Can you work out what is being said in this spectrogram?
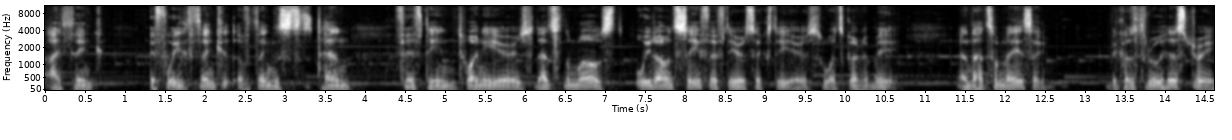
I think if we think of things 10, 15, 20 years, that's the most. We don't see 50 or 60 years what's going to be. And that's amazing because through history,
